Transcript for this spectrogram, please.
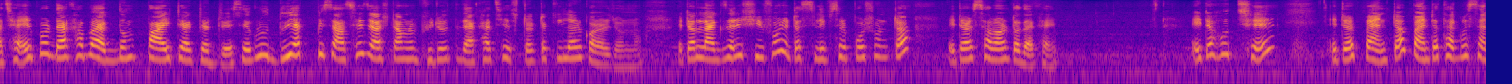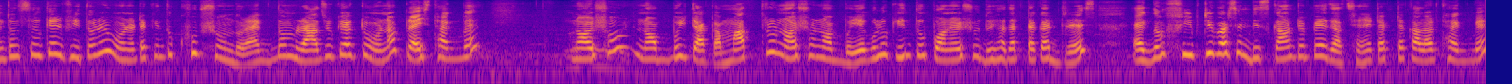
আচ্ছা এরপর দেখাবো একদম পাইটে একটা ড্রেস এগুলো দুই এক পিস আছে জাস্ট আমরা ভিডিওতে দেখাচ্ছি স্টকটা ক্লিয়ার করার জন্য। এটা লাক্সারি শিফন এটা স্লিপসের পোর্শনটা এটার স্যালোনটা দেখায় এটা হচ্ছে, এটার প্যান্টটা। প্যান্টটা থাকবে স্যান্টন সিল্কের ভিতরে ওনাটা কিন্তু খুব সুন্দর। একদম রাজুকে একটা ওনা প্রাইস থাকবে নয়শো নব্বই টাকা, মাত্র নয়শো নব্বই। এগুলো কিন্তু পনেরোশো দুই হাজার টাকার ড্রেস। একদম ফিফটি পার্সেন্ট ডিসকাউন্টে পেয়ে যাচ্ছেন। এটা একটা কালার থাকবে,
